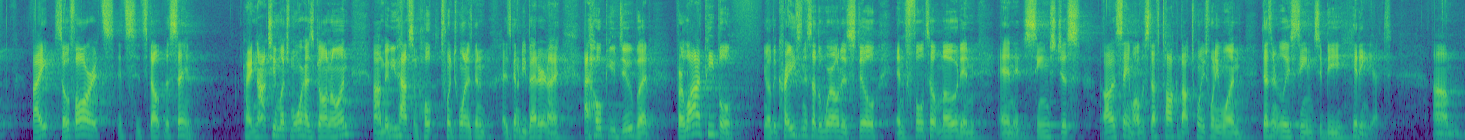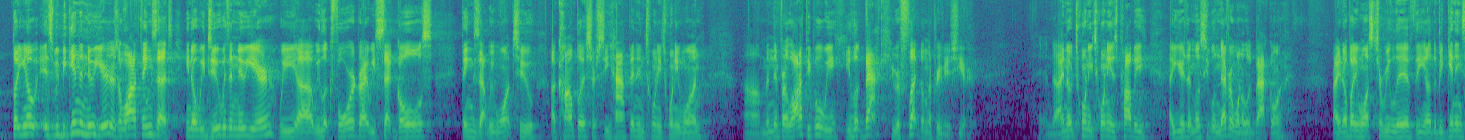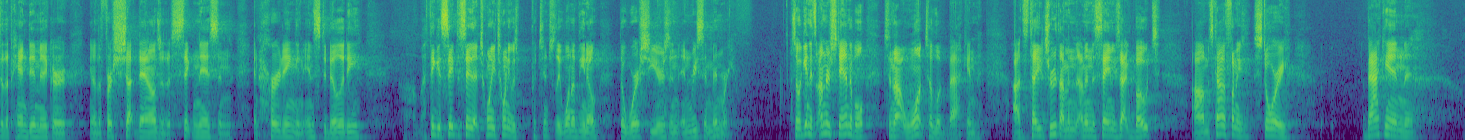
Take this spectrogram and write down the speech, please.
right, so far it's, it's, it's felt the same. Right, not too much more has gone on. Uh, maybe you have some hope that 2021 is going to is going to be better, and I, I hope you do. But for a lot of people, you know, the craziness of the world is still in full tilt mode, and, and it seems just a lot of the same. All the stuff talk about 2021 doesn't really seem to be hitting yet. Um, but you know, as we begin the new year, there's a lot of things that you know we do with a new year. We uh, we look forward, right? We set goals, things that we want to accomplish or see happen in 2021. Um, and then for a lot of people, we you look back, you reflect on the previous year. And I know 2020 is probably a year that most people never want to look back on. Right? Nobody wants to relive the, you know, the beginnings of the pandemic or you know, the first shutdowns or the sickness and, and hurting and instability. Um, I think it's safe to say that 2020 was potentially one of you know, the worst years in, in recent memory. So, again, it's understandable to not want to look back. And uh, to tell you the truth, I'm in, I'm in the same exact boat. Um, it's kind of a funny story. Back in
